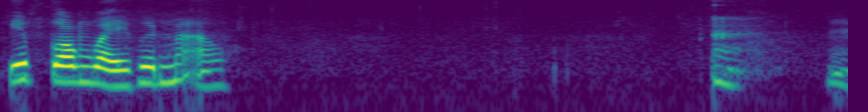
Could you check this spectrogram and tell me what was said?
เก็บกองไว้เพิ่นมาเอาอะนี่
